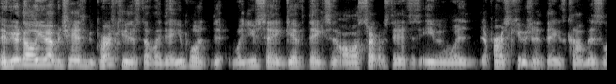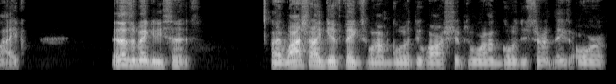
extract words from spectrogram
if you know you have a chance to be persecuted and stuff like that, you put when you say give thanks in all circumstances, even when the persecution things come, it's like that doesn't make any sense. Like, why should I give thanks when I'm going through hardships or when I'm going through certain things or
